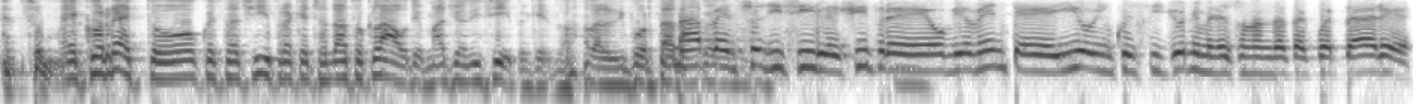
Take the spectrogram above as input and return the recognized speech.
eh, Insomma. È corretto questa cifra che ci ha dato Claudio? Immagino di sì, perché l'ha riportata. Ma penso di sì, le cifre ovviamente io in questi giorni me le sono andata a guardare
